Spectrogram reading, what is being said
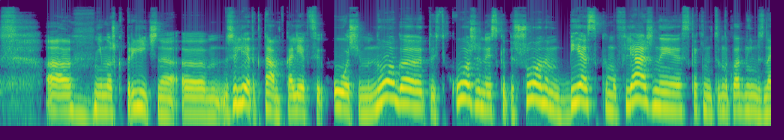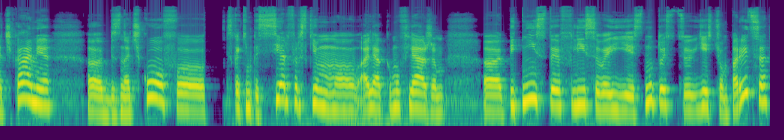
А, немножко прилично. Эм, жилеток там в коллекции очень много, то есть кожаные, с капюшоном, без, камуфляжные, с какими-то накладными значками, э, без значков, э, с каким-то серферским э, а камуфляжем, пятнистые, флисовые есть. Ну, то есть есть в чем порыться.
